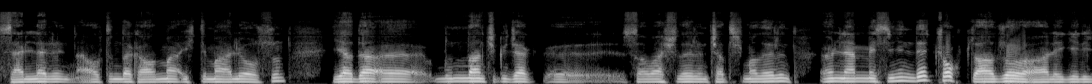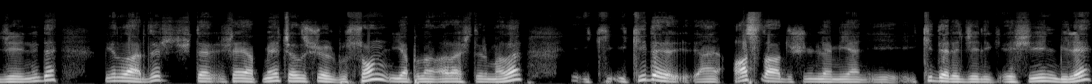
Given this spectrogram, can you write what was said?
sellerin altında kalma ihtimali olsun ya da e, bundan çıkacak e, savaşların, çatışmaların önlenmesinin de çok daha zor hale geleceğini de yıllardır işte şey yapmaya çalışıyoruz. Bu son yapılan araştırmalar iki, iki de yani asla düşünülemeyen iki derecelik eşiğin bile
